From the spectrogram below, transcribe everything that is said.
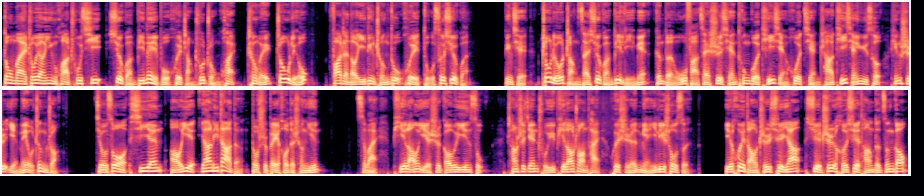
动脉粥样硬化初期，血管壁内部会长出肿块，称为粥瘤，发展到一定程度会堵塞血管，并且粥瘤长在血管壁里面，根本无法在事前通过体检或检查提前预测，平时也没有症状。久坐、吸烟、熬夜、压力大等都是背后的成因。此外，疲劳也是高危因素，长时间处于疲劳状态会使人免疫力受损，也会导致血压、血脂和血糖的增高。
